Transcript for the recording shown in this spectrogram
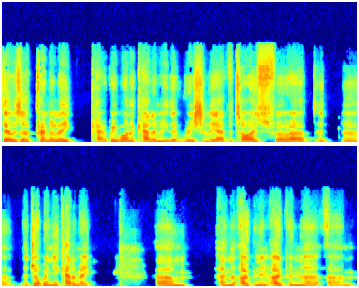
there was a Premier League Category One academy that recently advertised for a, a, a job in the academy, um, and the open open uh, um,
